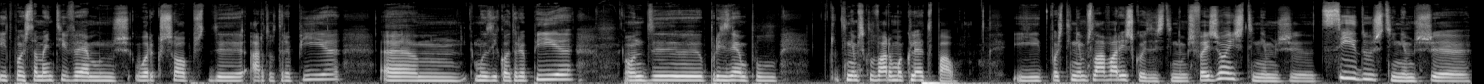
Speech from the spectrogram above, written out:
e depois também tivemos workshops de artoterapia, ahm, musicoterapia, onde, por exemplo, tínhamos que levar uma colher de pau. E depois tínhamos lá várias coisas. Tínhamos feijões, tínhamos eh, tecidos, tínhamos eh,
